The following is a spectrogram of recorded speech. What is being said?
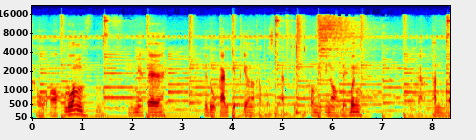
เขาออกล้วงอืมหรือแม้แต่ฤดูการเก็บเกี่ยวนะครับก็สิอัดคลิปพ่อแม่พี่น้องได้เบิ่งแล้วก็ท่านใด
